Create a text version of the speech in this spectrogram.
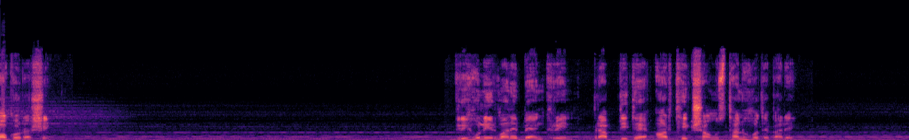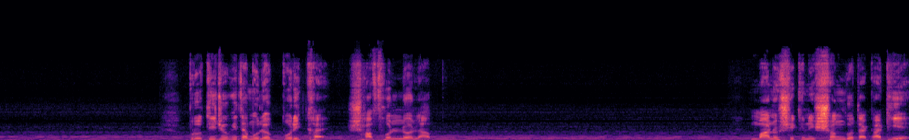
মকর রাশি। গৃহ নির্মাণে ব্যাংক ঋণ প্রাপ্তিতে আর্থিক সংস্থান হতে পারে। প্রতিযোগিতামূলক পরীক্ষায় সাফল্য লাভ। মানসিক নিঃসঙ্গতা কাটিয়ে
